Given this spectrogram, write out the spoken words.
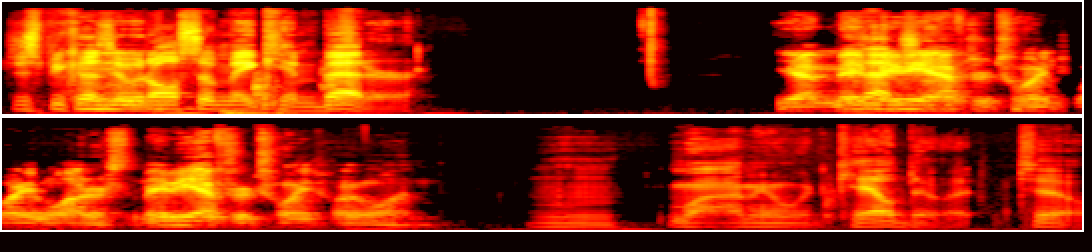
Just because it Hmm. would also make him better. Yeah, maybe, maybe after 2021 or maybe after 2021. Well, I mean, would Cael do it too?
